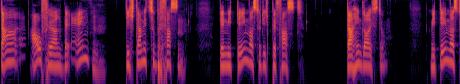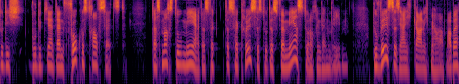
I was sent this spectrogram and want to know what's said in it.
da aufhören, beenden, dich damit zu befassen. Denn mit dem, was du dich befasst, dahin läufst du. Mit dem, was du dich, wo du dir deinen Fokus drauf setzt, das machst du mehr, das, ver, das vergrößerst du, das vermehrst du noch in deinem Leben. Du willst das ja eigentlich gar nicht mehr haben, aber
